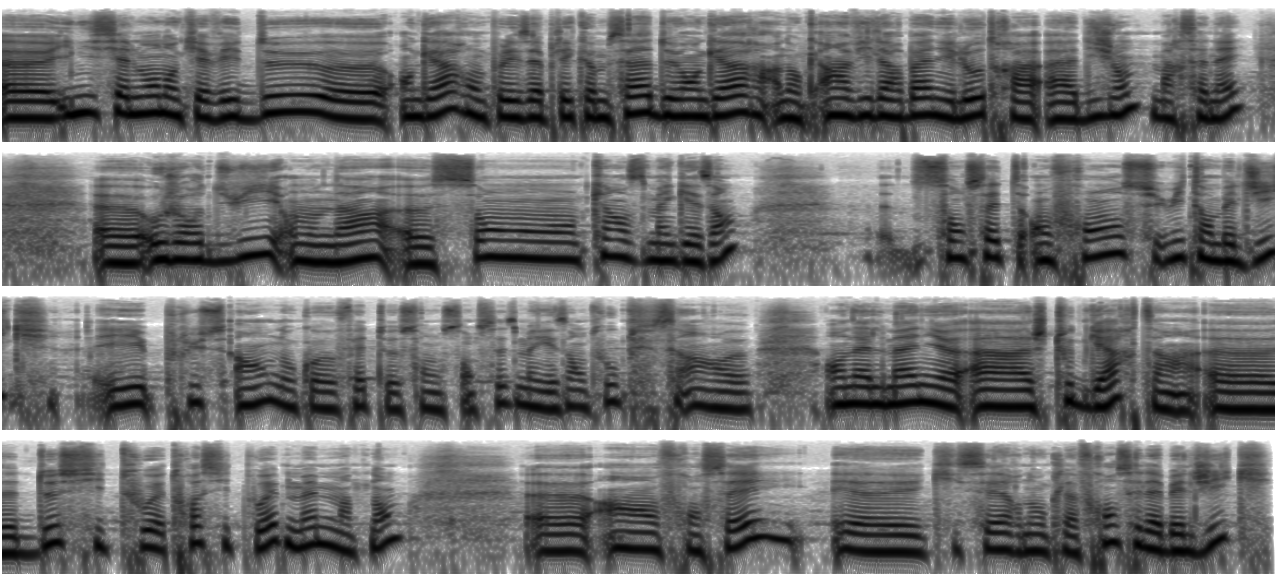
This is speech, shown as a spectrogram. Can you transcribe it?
initialement, donc il y avait deux hangars, on peut les appeler comme ça, deux hangars, donc un à Villeurbanne et l'autre à, à, Dijon, Marsanais. Aujourd'hui, on a 115 magasins 107 en France, 8 en Belgique et plus 1, donc en fait 116 magasins en tout, plus 1 euh, en Allemagne à Stuttgart, euh, deux sites web, trois sites web même maintenant, euh, un français qui sert donc la France et la Belgique,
